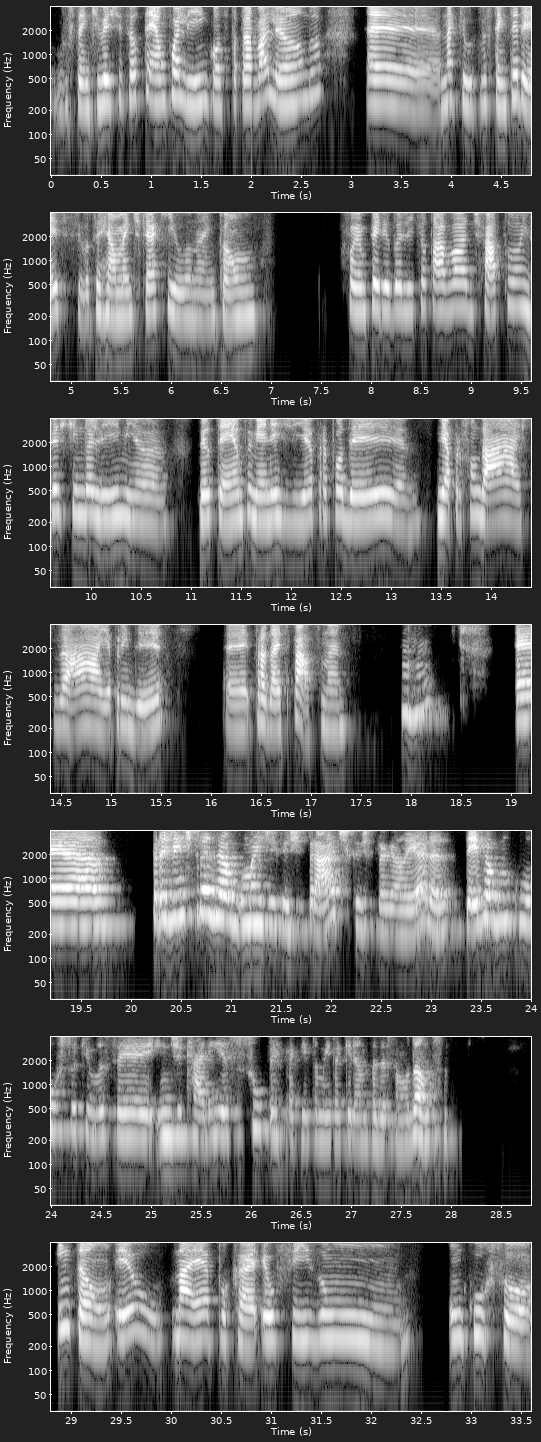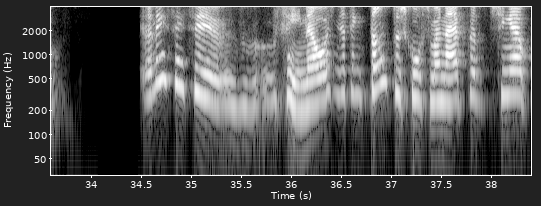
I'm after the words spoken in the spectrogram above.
você tem que investir seu tempo ali enquanto está trabalhando é, naquilo que você tem interesse, se você realmente quer aquilo, né? Então, foi um período ali que eu estava, de fato, investindo ali minha, meu tempo e minha energia para poder me aprofundar, estudar e aprender é, para dar espaço, né? Uhum. É, para a gente trazer algumas dicas práticas para a galera, teve algum curso que você indicaria super para quem também está querendo fazer essa mudança? Então, eu, na época, eu fiz um, um curso eu nem sei se, sim, né? Hoje em dia tem tantos cursos, mas na época tinha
